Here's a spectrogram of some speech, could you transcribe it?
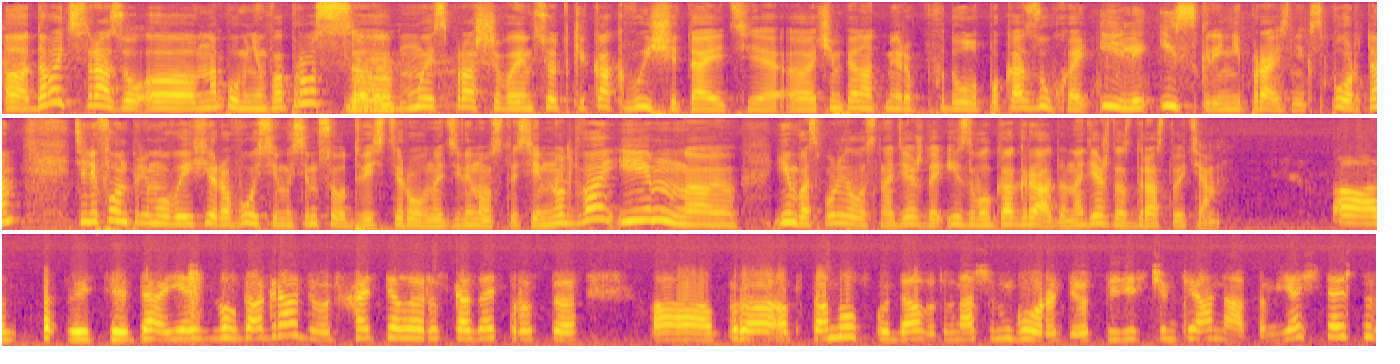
А, давайте сразу э, напомним вопрос. Давай. Э, мы спрашиваем все-таки, как вы считаете, э, чемпионат мира по футболу показуха или искренний праздник спорта? Телефон прямого эфира 8 800 200 ровно 9702 и э, им воспользовалась Надежда из Волгограда. Надежда, здравствуйте. А, здравствуйте. Да, я из Волгограда. Вот хотела рассказать просто а, про обстановку, да, вот в нашем городе вот в связи с чемпионатом. Я считаю, что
